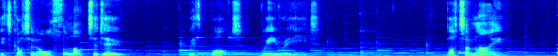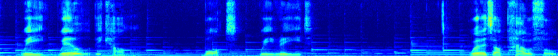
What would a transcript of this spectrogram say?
it's got an awful lot to do with what we read. Bottom line, we will become what we read. Words are powerful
